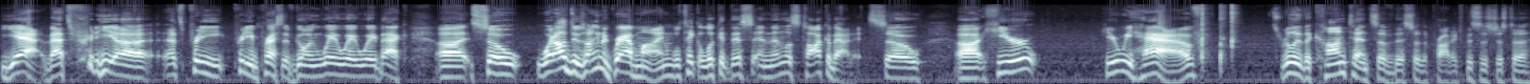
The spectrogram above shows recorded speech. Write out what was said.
Yeah, that's pretty. Uh, that's pretty pretty impressive. Going way way way back. Uh, so what I'll do is I'm going to grab mine. We'll take a look at this and then let's talk about it. So uh, here, here we have. It's really the contents of this or the product. This is just a,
